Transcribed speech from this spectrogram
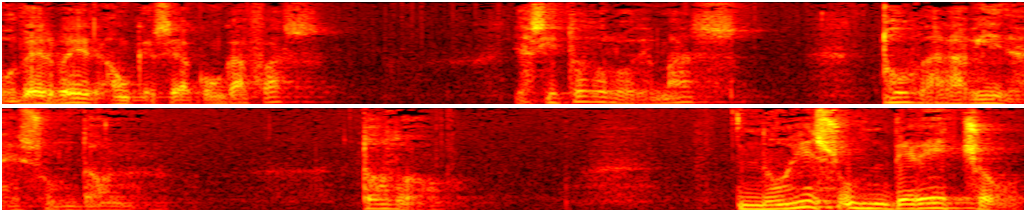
poder ver, aunque sea con gafas? Y así todo lo demás. Toda la vida es un don. Todo. No es un derecho.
